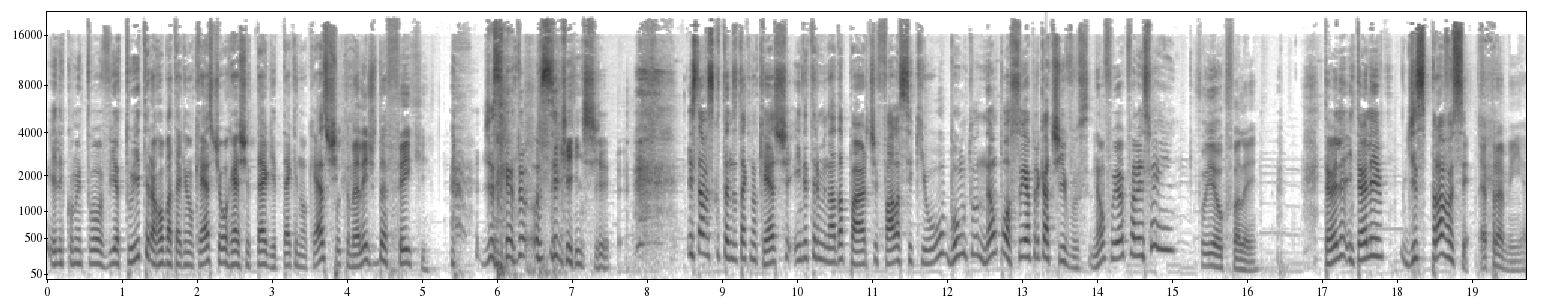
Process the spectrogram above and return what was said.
Ele comentou via Twitter, arroba Tecnocast ou hashtag Tecnocast, Puta, mas além de tudo é fake. dizendo o seguinte. Estava escutando o Tecnocast, em determinada parte fala-se que o Ubuntu não possui aplicativos. Não fui eu que falei isso aí, hein? Fui eu que falei. Então ele, então ele diz pra você. É pra mim, é.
